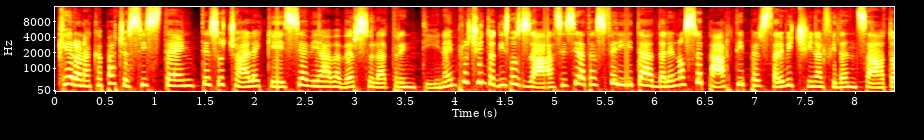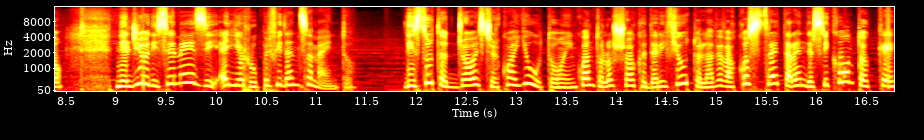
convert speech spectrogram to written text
che era una capace assistente sociale che si avviava verso la trentina. In procinto di sposarsi si era trasferita dalle nostre parti per stare vicina al fidanzato. Nel giro di sei mesi egli ruppe il fidanzamento. Distrutta Joyce cercò aiuto in quanto lo shock del rifiuto l'aveva costretta a rendersi conto che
